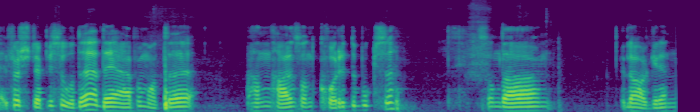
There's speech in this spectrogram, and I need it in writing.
Eh, Første episode, det er på en måte Han har en sånn kordbukse som da lager en,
